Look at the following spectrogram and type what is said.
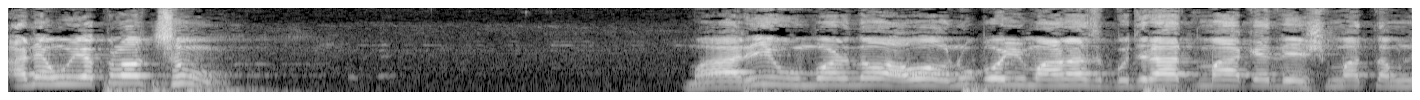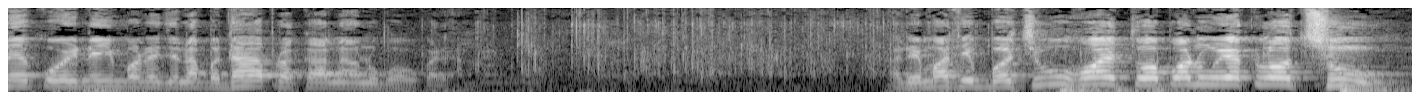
અને હું એકલો જ છું. મારી ઉંમરનો આવો અનુભવી માણસ ગુજરાતમાં કે દેશમાં તમને કોઈ નહીં મળે, જેના બધા પ્રકારના અનુભવ કર્યા. અને એમાંથી બચવું હોય તો પણ હું એકલો જ છું.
